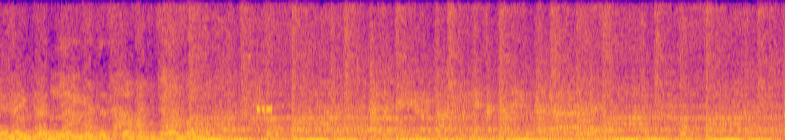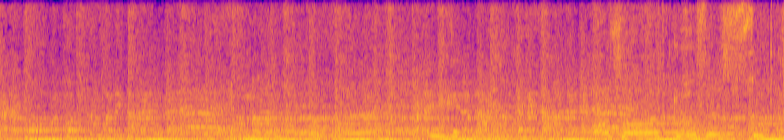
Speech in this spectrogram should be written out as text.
என்னை வெல்ல எதிர்ப்பவன் எவனும்? Also closes suit.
